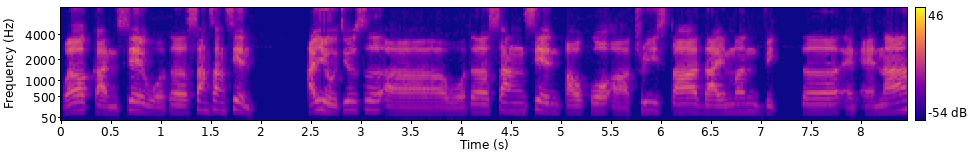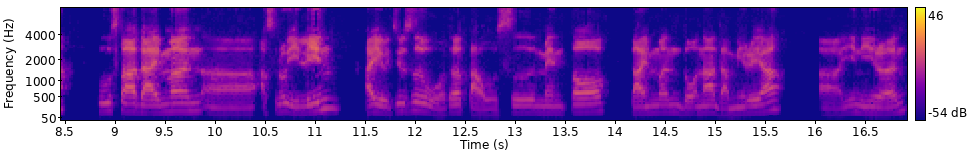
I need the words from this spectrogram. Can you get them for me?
我要感谢我的上上线，还有就是呃我的上线包括啊 Three Star Diamond Big。的 and Anna Two Star Diamond 呃 Aslu Elin，还有就是我的导师 Mentor Diamond Donna Damiria 啊印尼人，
